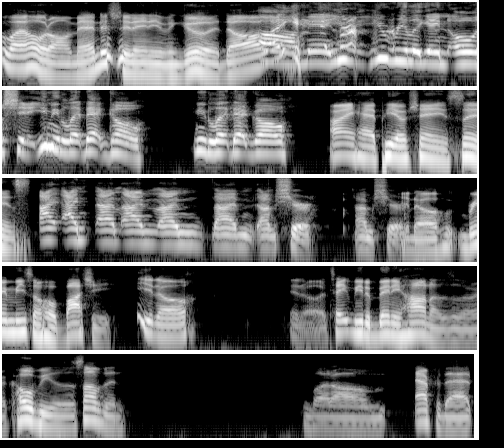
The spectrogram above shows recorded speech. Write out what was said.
I'm Like, hold on, man, this shit ain't even good, dog. Oh Like, man, you you really getting old shit. You need to let that go. You need to let that go. I ain't had PF Chang since. I I I'm I'm I'm I'm I'm sure. I'm sure. You know, bring me some hibachi. You know, you know, take me to Benihana's or Kobe's or something. But um, after that,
